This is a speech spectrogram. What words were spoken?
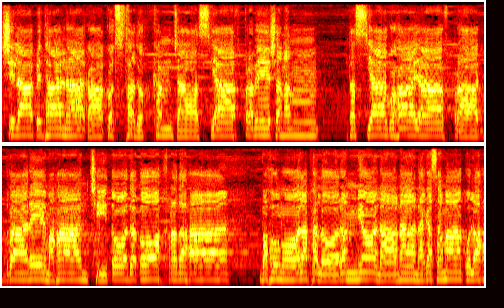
शिलापिधाना काकुत्स्थदुःखम् चास्याः प्रवेशनम्। तस्या गुहायाः प्राग्द्वारे महाञ्छीतोदको ह्रदः। बहुमूलफलो रम्यो नानानगसमाकुलः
